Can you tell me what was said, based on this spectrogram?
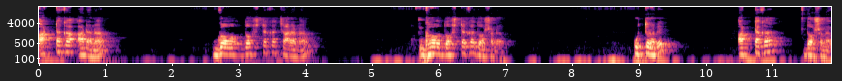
আট টাকা আট আনা, গ দশ টাকা চার আনা, ঘ দশ টাকা দশ আনা। উত্তর হবে আট টাকা দশ আনা।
